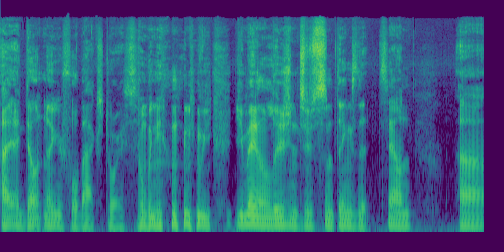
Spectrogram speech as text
I, I don't know your full backstory, so when you when you you made an allusion to some things that sound. Uh,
